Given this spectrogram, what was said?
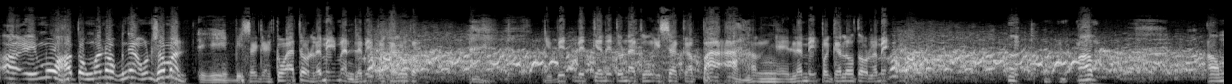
ah, imo hatong manok niya, unsa man? Eh, bisag ako ato, lami man, lami pagkaluto. Ah, Gibit-bit ka nito na kung isa ka pa, ah, lami pagkaluto, lami. Am, ang,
